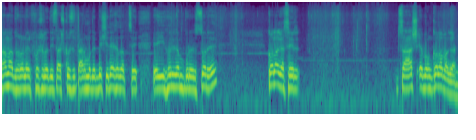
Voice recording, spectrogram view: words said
নানা ধরনের ফসলাদি চাষ করছে, তার মধ্যে বেশি দেখা যাচ্ছে এই হরিরামপুরের চরে কলা গাছের চাষ এবং কলা বাগান।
